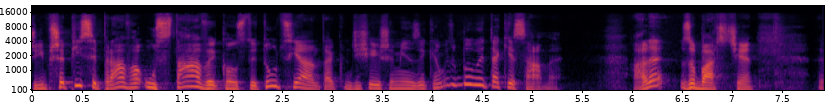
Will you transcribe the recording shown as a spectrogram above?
Czyli przepisy prawa, ustawy, konstytucja, tak dzisiejszym językiem, były takie same. Ale zobaczcie, y,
